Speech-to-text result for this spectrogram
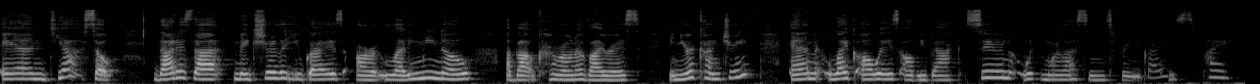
And yeah, so that is that. Make sure that you guys are letting me know about coronavirus in your country. And like always, I'll be back soon with more lessons for you guys. Bye.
